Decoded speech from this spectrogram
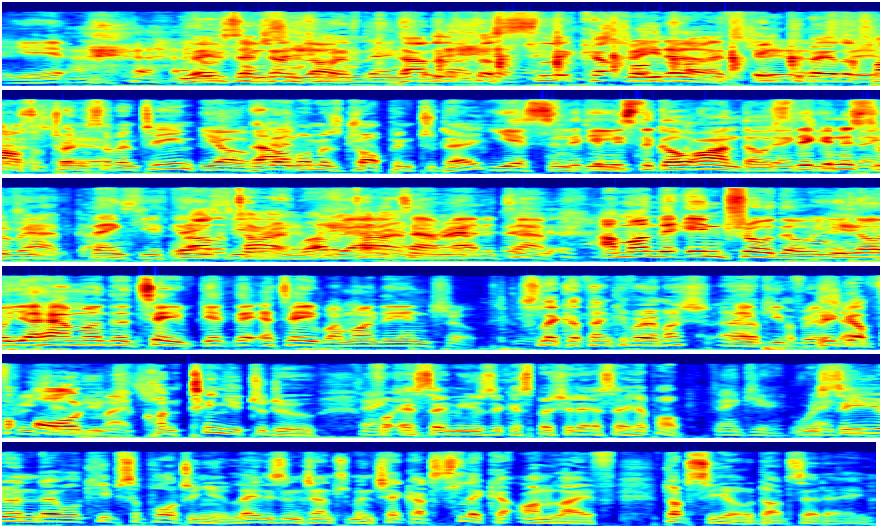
Yeah. Yo, Ladies and thanks a lot. gentlemen, that is a the Slikour Straight on up, Life straight up, Incubator straight Class up, of 2017. Yo, the album is dropping today. Yes, Slikour indeed. needs to go on though. Thank Slikour you, needs to thank you, rap, guys. Thank you. We're out of time, we're out of We're out of time. time. We're out of time. I'm on the intro though. You know, you have on the tape. Get the tape. I'm on the intro. Slikour, thank you very much. Thank you, Uh, Big up for appreciate all you much. continue to do Thank for you. SA music, especially SA hip hop. Thank you. We Thank see you. you and uh, we'll keep supporting you. Ladies and gentlemen, check out slikouronlife.co.za.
